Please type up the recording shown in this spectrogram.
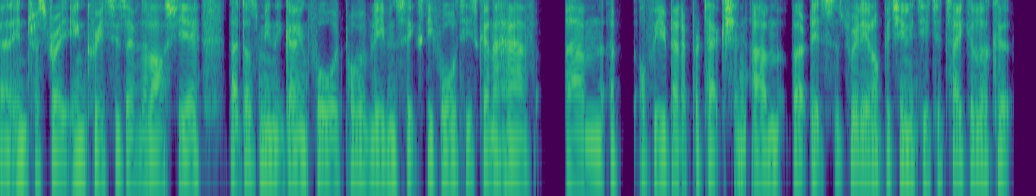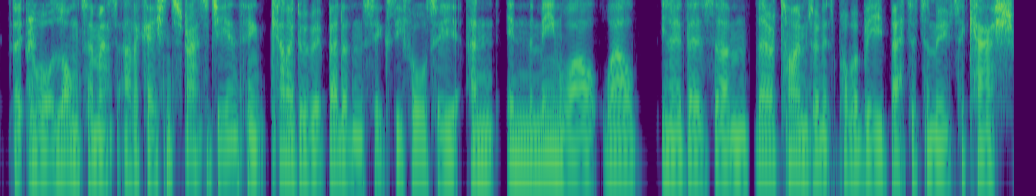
uh, interest rate increases over the last year, that does mean that going forward, probably even 60 40 is going to have um, offer you better protection. Um, but it's, it's, really an opportunity to take a look at, at your long term asset allocation strategy and think, can I do a bit better than 60 40? And in the meanwhile, well, you know there's um, there are times when it's probably better to move to cash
